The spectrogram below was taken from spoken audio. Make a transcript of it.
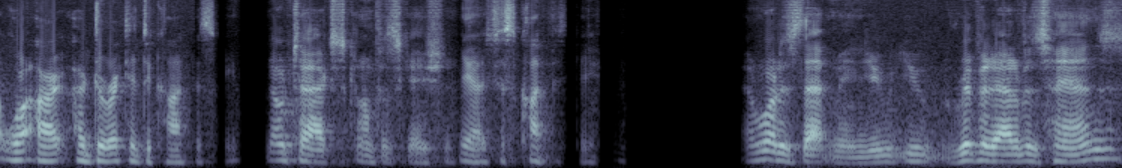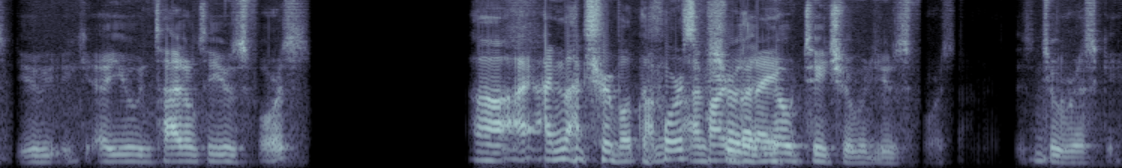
or are, are directed to confiscate. No tax confiscation. Yeah, it's just confiscation. And what does that mean? You, you rip it out of his hands? You, are you entitled to use force? Uh, I, I'm not sure about the I'm, force I'm part, sure but that I, no teacher would use force. It's too risky.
